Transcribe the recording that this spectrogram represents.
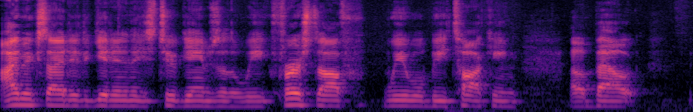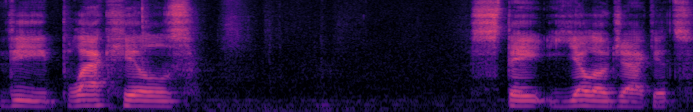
I'm excited to get into these two games of the week. First off, we will be talking about the Black Hills State Yellow Jackets.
